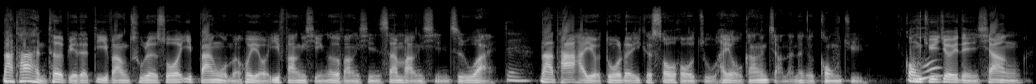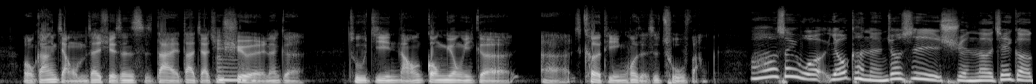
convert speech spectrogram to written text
那它很特别的地方，除了说一般我们会有一房型、二房型、三房型之外，对，那它还有多了一个 SOHO 族，还有我刚刚讲的那个共居，共居就有点像。我刚刚讲，我们在学生时代，大家去 share 那个租金，嗯、然后共用一个呃客厅或者是厨房。哦，所以我有可能就是选了这个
